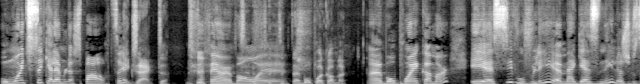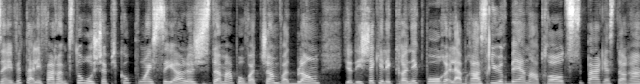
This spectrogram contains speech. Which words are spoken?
Au moins, tu sais qu'elle aime le sport. tu sais. Exact. Ça fait un bon... euh, un bon point commun. Un beau point commun. Et euh, si vous voulez euh, magasiner, là, je vous invite à aller faire un petit tour au chapico.ca, là, justement, pour votre chum, votre blonde. Il y a des chèques électroniques pour euh, la brasserie urbaine, entre autres, super restaurant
